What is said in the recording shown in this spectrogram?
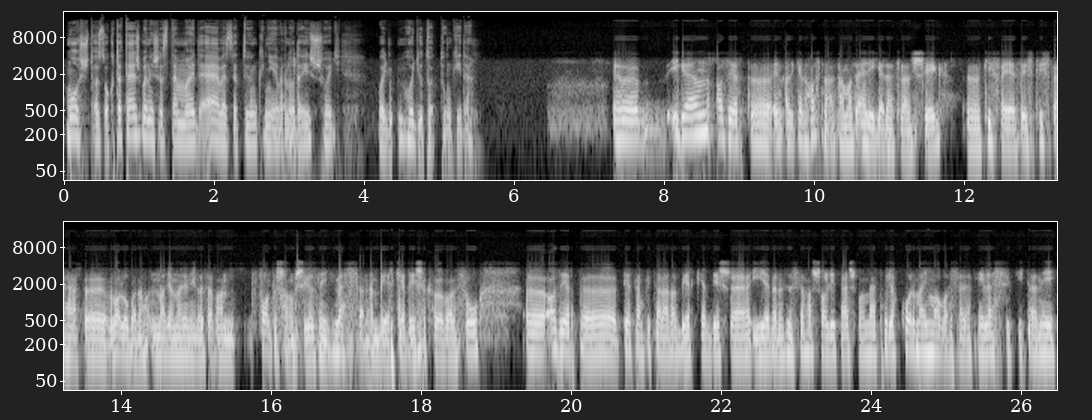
most az oktatásban, és aztán majd elvezetünk nyilván oda is, hogy hogy, hogy jutottunk ide. Igen, azért én igen, használtam az elégedetlenség kifejezést is, tehát valóban nagyon-nagyon igazában fontos hangsúlyozni, hogy messze nem bérkérdésekről van szó. Azért tértem ki talán a bérkérdésre így ebben az összehasonlításban, mert hogy a kormány maga szeretné leszűkíteni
